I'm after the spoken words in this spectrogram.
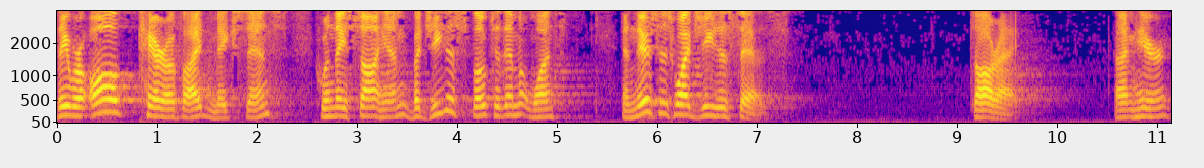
they were all terrified, makes sense, when they saw him, but Jesus spoke to them at once, and this is what Jesus says. It's alright. I'm here.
